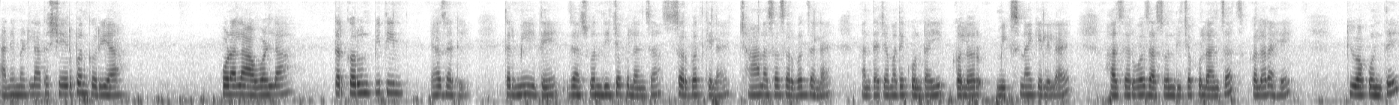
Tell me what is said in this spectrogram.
आणि म्हटलं आता शेअर पण करूया. कोणाला आवडला तर करून पितील ह्यासाठी. तर मी इथे जास्वंदीच्या फुलांचा सरबत केला आहे छान असा सरबत झाला आहे आणि त्याच्यामध्ये कोणताही कलर मिक्स नाही केलेला आहे. हा सर्व जास्वंदीच्या फुलांचाच कलर आहे. किंवा कोणते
